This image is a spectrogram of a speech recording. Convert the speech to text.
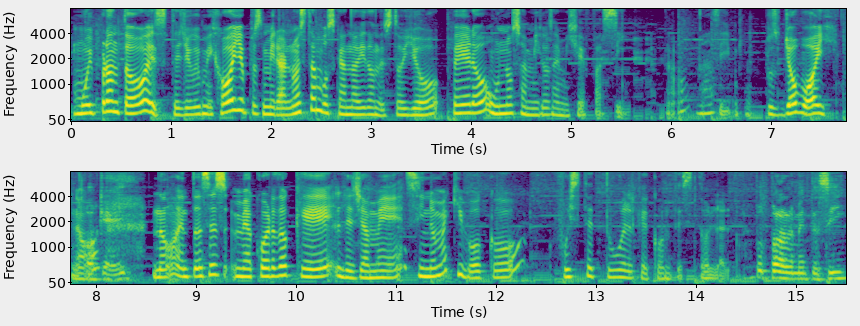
muy pronto este, llegó y me dijo, oye, pues mira, no están buscando ahí donde estoy yo, pero unos amigos de mi jefa sí, ¿no? Así, pues yo voy, ¿no? Ok. ¿no? Entonces me acuerdo que les llamé, si no me equivoco, fuiste tú el que contestó, Lalo. Pues probablemente sí.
